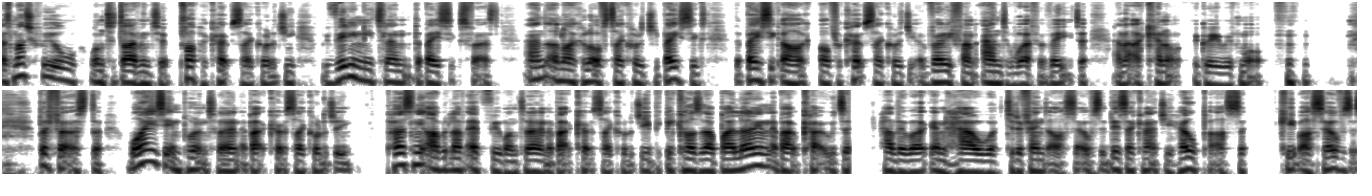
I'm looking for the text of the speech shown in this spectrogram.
As much as we all want to dive into proper cult psychology, we really need to learn the basics first. And unlike a lot of psychology basics, the basic art of a cult psychology are very fun and worth a read, and that I cannot agree with more. but first, why is it important to learn about cult psychology? Personally, I would love everyone to learn about cult psychology because uh, by learning about cults, how they work, and how to defend ourselves, this can actually help us keep ourselves,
